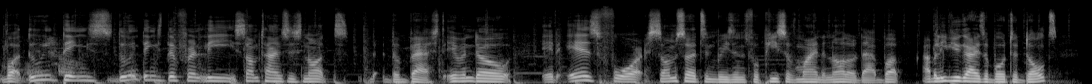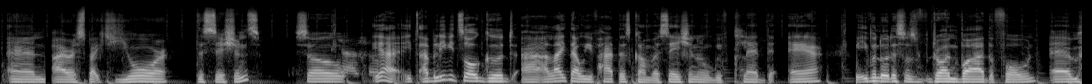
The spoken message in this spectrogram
but doing things doing things differently sometimes is not the best even though it is for some certain reasons for peace of mind and all of that but i believe you guys are both adults and i respect your decisions. So yeah it, i believe it's all good. Uh, i like that we've had this conversation and we've cleared the air. Even though this was drawn via the phone um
